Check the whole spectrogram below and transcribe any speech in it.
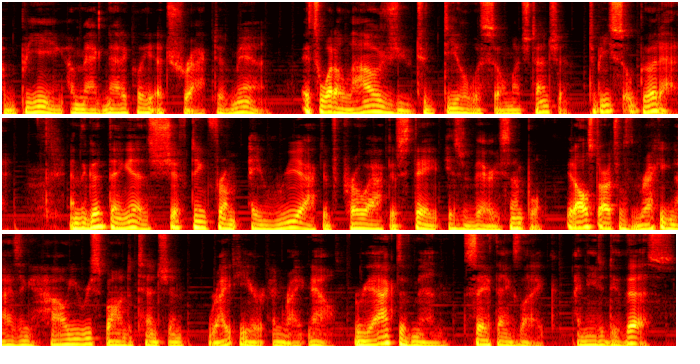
of being a magnetically attractive man. It's what allows you to deal with so much tension, to be so good at it. And the good thing is, shifting from a reactive to proactive state is very simple. It all starts with recognizing how you respond to tension right here and right now. Reactive men say things like, I need to do this,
